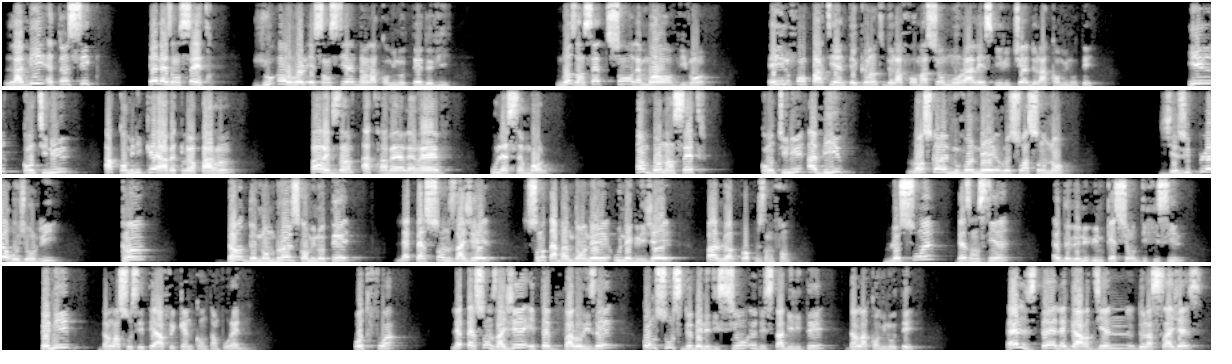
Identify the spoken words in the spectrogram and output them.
la vie est un cycle et les ancêtres jouent un rôle essentiel dans la communauté de vie. Nos ancêtres sont les morts vivants et ils font partie intégrante de la formation morale et spirituelle de la communauté. Ils continuent à communiquer avec leurs parents par exemple à travers les rêves ou les symboles. Un bon ancêtre continue à vivre lorsqu'un nouveau-né reçoit son nom. Jésus pleure aujourd'hui quand dans de nombreuses communautés, les personnes âgées sont abandonnées ou négligées par leurs propres enfants. Le soin des anciens est devenu une question difficile, pénible dans la société africaine contemporaine. Autrefois, les personnes âgées étaient valorisées comme source de bénédiction et de stabilité dans la communauté. Elles étaient les gardiennes de la sagesse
